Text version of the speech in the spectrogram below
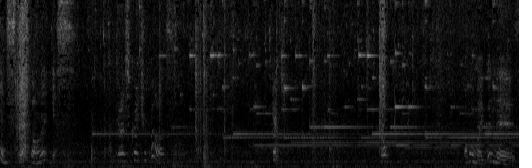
Can't step on it. Yes. Gotta scratch your paws. Scratch. Oh. Oh my goodness.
